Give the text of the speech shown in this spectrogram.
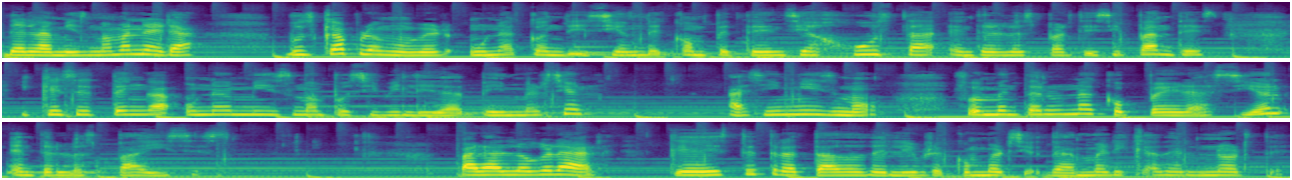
De la misma manera, busca promover una condición de competencia justa entre los participantes y que se tenga una misma posibilidad de inversión. Asimismo, fomentar una cooperación entre los países. Para lograr que este Tratado de Libre Comercio de América del Norte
